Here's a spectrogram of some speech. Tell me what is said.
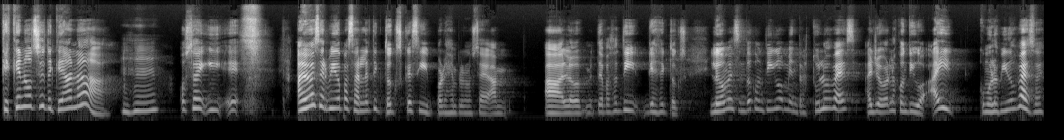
que es que no se te queda nada. Ujú. O sea, y eh, a mí me ha servido pasarle TikToks que sí, por ejemplo, no sé, a, a lo- te paso a ti 10 TikToks. Luego me siento contigo mientras tú los ves, a yo verlos contigo. Ahí, como los vi dos veces,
